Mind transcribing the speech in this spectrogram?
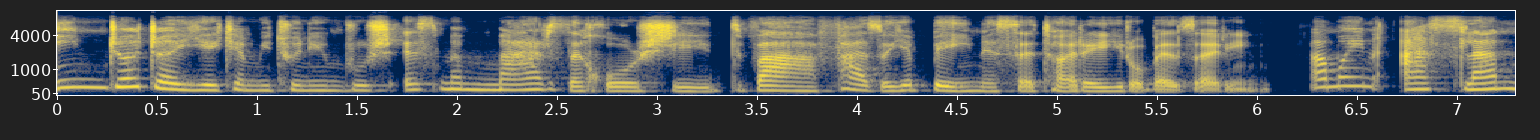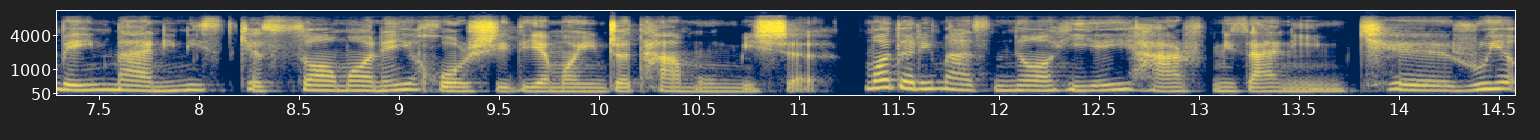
اینجا جاییه که می‌تونیم روش اسم مرز خورشید و فضای بین ستاره ای رو بذاریم. اما این اصلا به این معنی نیست که سامانه خورشیدی ما اینجا تموم میشه. ما داریم از ای حرف می‌زنیم که روی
